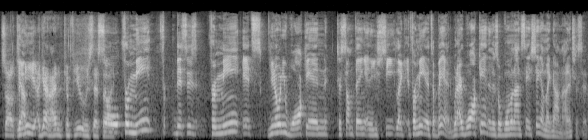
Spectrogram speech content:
So to Yep. me, again, I'm confused as to So like, for me, for, this is for me. It's you know when you walk in to something and you see like for me it's a band. When I walk in and there's a woman on stage singing, I'm like, no, I'm not interested.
